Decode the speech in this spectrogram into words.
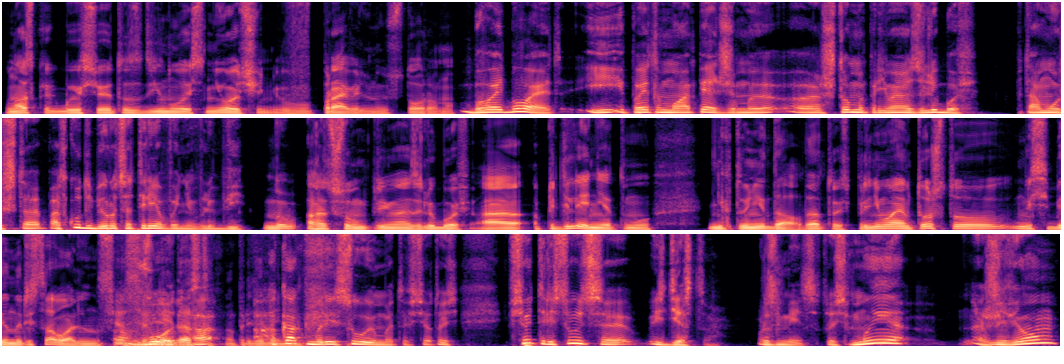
У нас как бы все это сдвинулось не очень в правильную сторону. Бывает, бывает. И, и поэтому, опять же, мы, э, что мы принимаем за любовь? Потому что откуда берутся требования в любви? Ну, а что мы принимаем за любовь? А определение этому никто не дал, да? То есть принимаем то, что мы себе нарисовали на самом деле. Вот, а, а как мы рисуем это все? То есть все это рисуется из детства, разумеется. То есть мы живем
